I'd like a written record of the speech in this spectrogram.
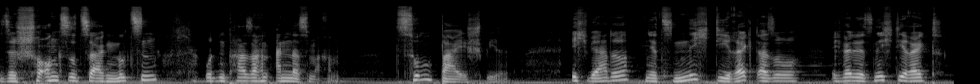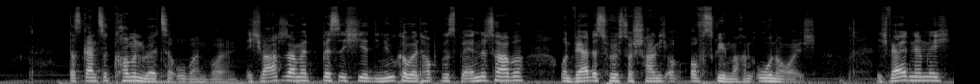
diese Chance sozusagen nutzen und ein paar Sachen anders machen. Zum Beispiel, ich werde jetzt nicht direkt, also ich werde jetzt nicht direkt das ganze Commonwealth erobern wollen. Ich warte damit, bis ich hier die Nuka World Hauptquest beendet habe und werde es höchstwahrscheinlich auch offscreen machen, ohne euch. Ich werde nämlich,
